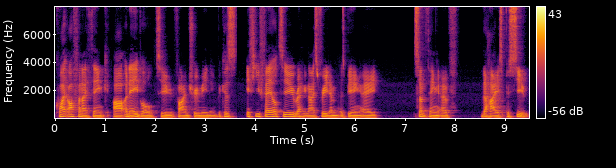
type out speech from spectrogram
quite often, I think, are unable to find true meaning because if you fail to recognize freedom as being a something of the highest pursuit,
